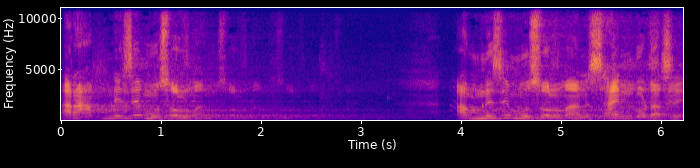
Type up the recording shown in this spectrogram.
আর আপনি যে মুসলমান, আপনি যে মুসলমান, সাইনবোর্ড আছে।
